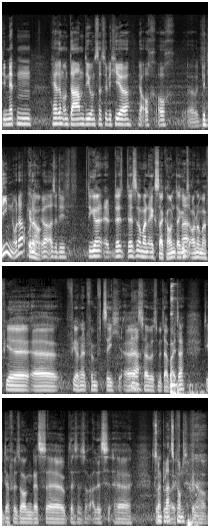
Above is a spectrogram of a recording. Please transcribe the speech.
die netten Herren und Damen, die uns natürlich hier ja auch, auch äh, bedienen, oder? Genau. Oder, ja, also die die, äh, das, das, ist nochmal ein extra Account. Da gibt es ja. auch nochmal vier, äh, 450 äh, ja. Service-Mitarbeiter, die dafür sorgen, dass, äh, dass das auch alles äh, zum Platz läuft. kommt. Genau.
